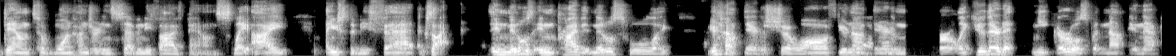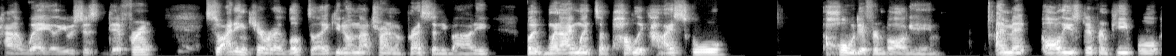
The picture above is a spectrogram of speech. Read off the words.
down to 175 pounds. Like I, I used to be fat because I, in middle, in private middle school, like you're not there to show off. You're not there to like you're there to meet girls, but not in that kind of way. Like it was just different. So I didn't care what I looked like. You know, I'm not trying to impress anybody. But when I went to public high school, a whole different ball game. I met all these different people.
